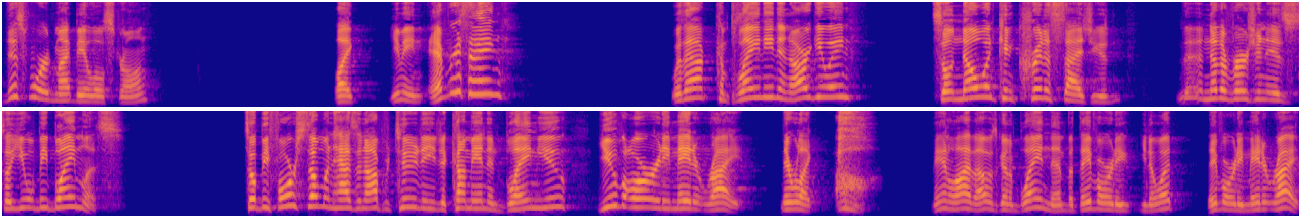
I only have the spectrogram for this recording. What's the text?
this word might be a little strong. Like, you mean everything? Without complaining and arguing? So no one can criticize you. Another version is so you will be blameless. So before someone has an opportunity to come in and blame you, you've already made it right. They were like, oh, man alive, I was going to blame them, but they've already, you know what? They've already made it right.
